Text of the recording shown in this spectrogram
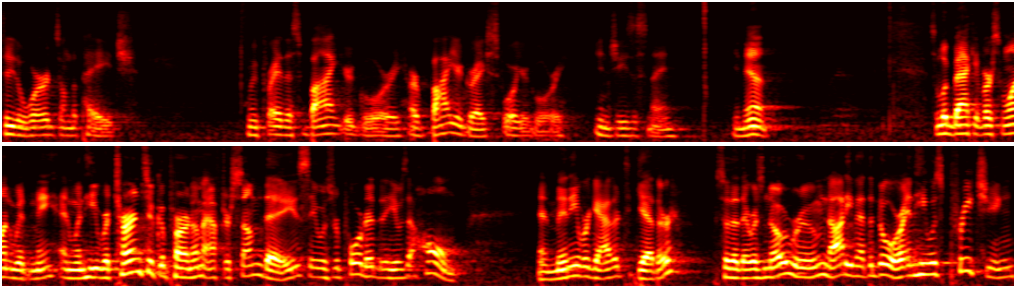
through the words on the page. We pray this by your glory, or by your grace for your glory. In Jesus' name, amen. So look back at verse 1 with me. And when he returned to Capernaum after some days, it was reported that he was at home. And many were gathered together, so that there was no room, not even at the door, and he was preaching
